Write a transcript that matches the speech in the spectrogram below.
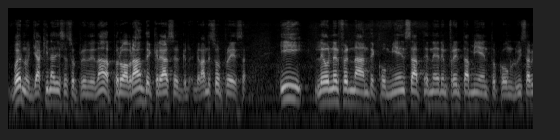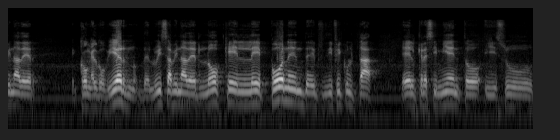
bueno, ya aquí nadie se sorprende de nada, pero habrán de crearse grandes sorpresas y Leonel Fernández comienza a tener enfrentamiento con Luis Abinader con el gobierno de Luis Abinader, lo que le pone en dificultad el crecimiento y su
